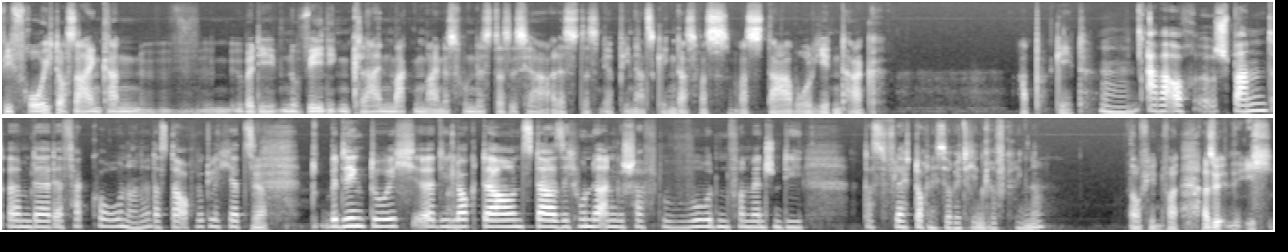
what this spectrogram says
wie froh ich doch sein kann über die nur wenigen kleinen Macken meines Hundes, das ist ja alles, das sind ja Peanuts gegen das, was, was da wohl jeden Tag abgeht. Mhm. Aber auch äh, spannend ähm, der, der Fakt Corona, ne? dass da auch wirklich jetzt ja. bedingt durch äh, die Lockdowns da sich Hunde angeschafft wurden von Menschen, die das vielleicht doch nicht so richtig in den Griff kriegen. Ne? Auf jeden Fall. Also ich,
